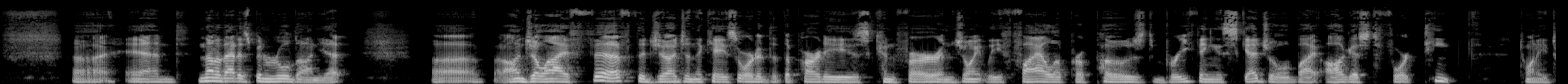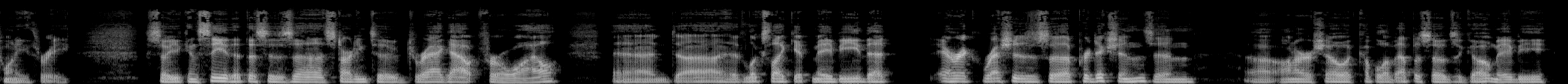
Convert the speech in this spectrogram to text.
uh, and none of that has been ruled on yet. Uh, but on July 5th, the judge in the case ordered that the parties confer and jointly file a proposed briefing schedule by August 14th, 2023. So you can see that this is uh, starting to drag out for a while. And uh, it looks like it may be that Eric Resch's uh, predictions and uh, on our show a couple of episodes ago maybe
